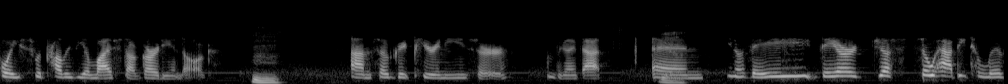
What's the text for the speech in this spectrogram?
choice would probably be a livestock guardian dog. Mm. Um, so Great Pyrenees or something like that. And you know they they are just so happy to live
